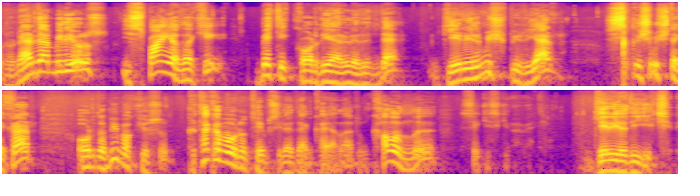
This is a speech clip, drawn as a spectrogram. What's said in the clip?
Bunu nereden biliyoruz? İspanya'daki Betik kordiyerlerinde gerilmiş bir yer sıkışmış tekrar. Orada bir bakıyorsun kıta kabuğunu temsil eden kayaların kalınlığı 8 kilometre. Gerildiği için.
